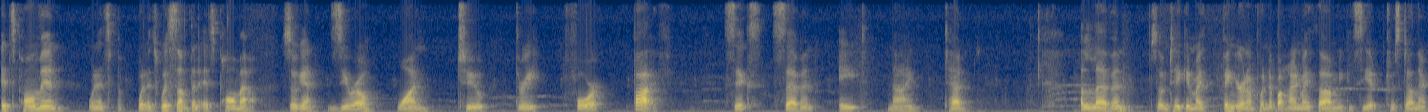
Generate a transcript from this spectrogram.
it's palm in. When it's when it's with something, it's palm out. So again, zero, one, two, three, four, five, six, seven, eight, nine, ten, eleven. So I'm taking my finger and I'm putting it behind my thumb. You can see it twist down there.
